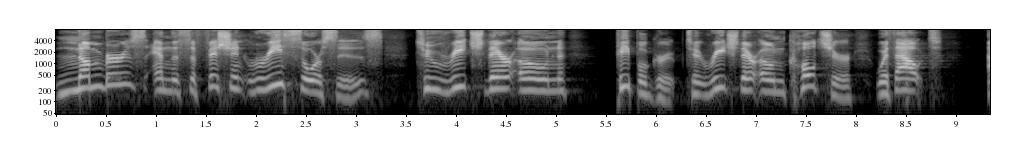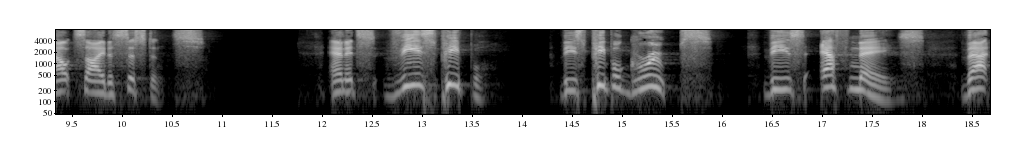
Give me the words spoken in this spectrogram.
numbers and the sufficient resources to reach their own people group, to reach their own culture without outside assistance. And it's these people, these people groups, these ethnes, that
